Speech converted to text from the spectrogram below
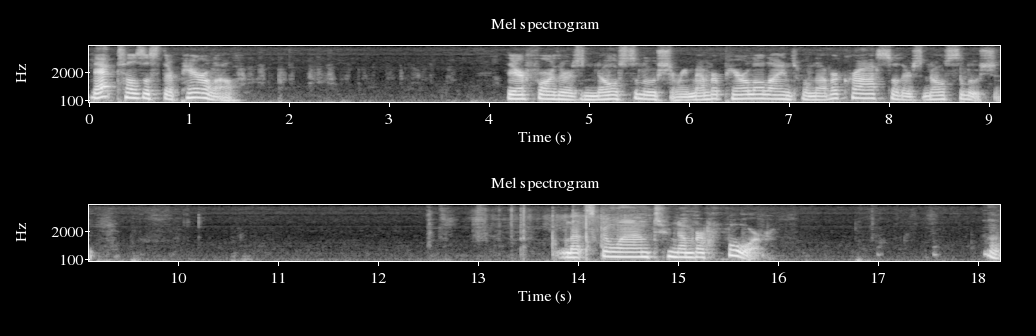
That tells us they're parallel. Therefore, there's no solution. Remember, parallel lines will never cross, so there's no solution. Let's go on to number four. Hmm.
